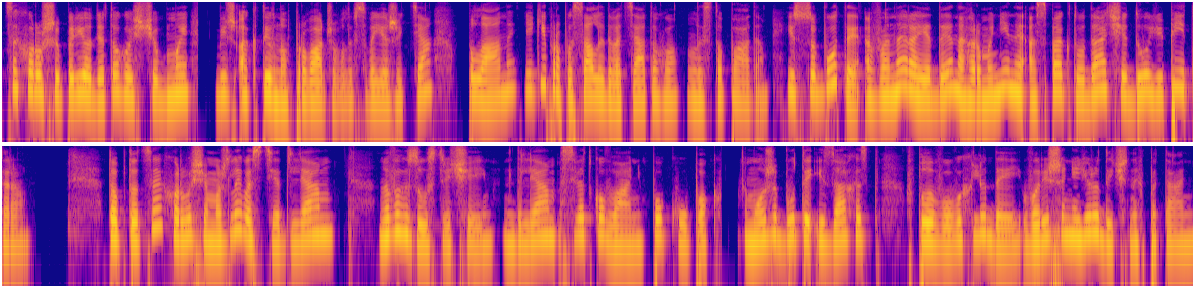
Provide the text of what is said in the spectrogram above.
Це хороший період для того, щоб ми більш активно впроваджували в своє життя плани, які прописали 20 листопада. Із суботи Венера йде на гармонійний аспект удачі до Юпітера. Тобто це хороші можливості для нових зустрічей, для святкувань, покупок. Може бути і захист впливових людей, вирішення юридичних питань,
